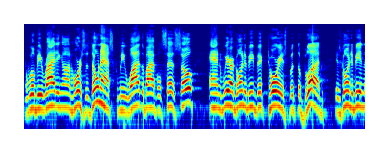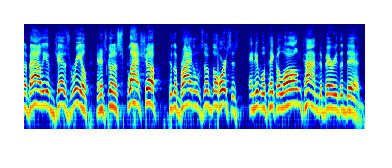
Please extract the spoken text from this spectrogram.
and we'll be riding on horses. Don't ask me why the Bible says so and we are going to be victorious. But the blood is going to be in the valley of Jezreel, and it's going to splash up to the bridles of the horses, and it will take a long time to bury the dead.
